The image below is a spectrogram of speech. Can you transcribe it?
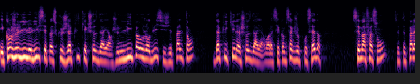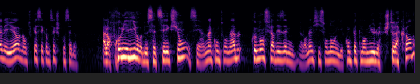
et quand je lis le livre, c'est parce que j'applique quelque chose derrière. Je ne lis pas aujourd'hui si j'ai pas le temps d'appliquer la chose derrière. Voilà, c'est comme ça que je procède. C'est ma façon. C'est peut-être pas la meilleure, mais en tout cas, c'est comme ça que je procède. Alors, premier livre de cette sélection, c'est un incontournable, Comment se faire des amis. Alors, même si son nom, il est complètement nul, je te l'accorde.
